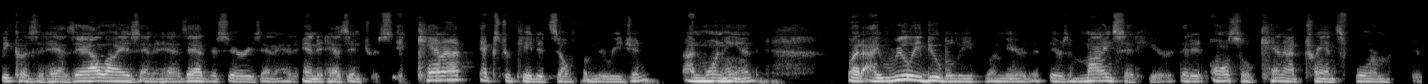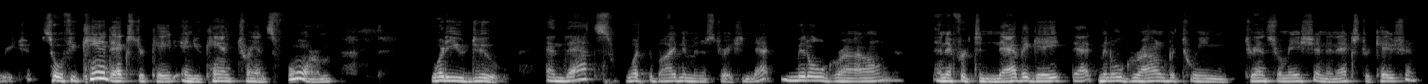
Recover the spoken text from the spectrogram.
because it has allies and it has adversaries and and it has interests. It cannot extricate itself from the region on one hand. But I really do believe, Amir, that there's a mindset here that it also cannot transform the region. So if you can't extricate and you can't transform, what do you do? And that's what the Biden administration, that middle ground, an effort to navigate that middle ground between transformation and extrication,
